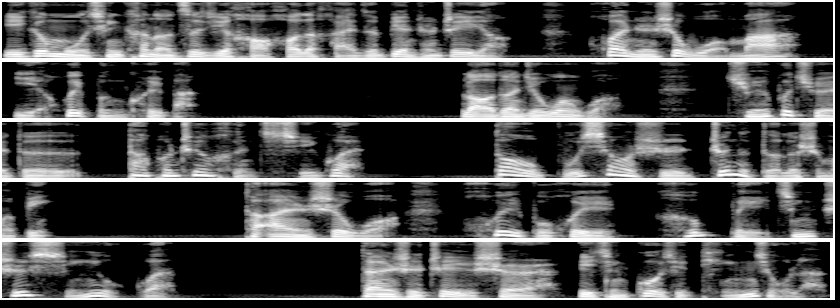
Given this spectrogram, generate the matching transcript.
一个母亲看到自己好好的孩子变成这样，换成是我妈也会崩溃吧。老段就问我，觉不觉得大胖这样很奇怪，倒不像是真的得了什么病。他暗示我会不会和北京之行有关。但是这事儿已经过去挺久了，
